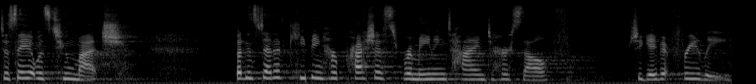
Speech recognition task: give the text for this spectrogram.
to say it was too much. But instead of keeping her precious remaining time to herself, she gave it freely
